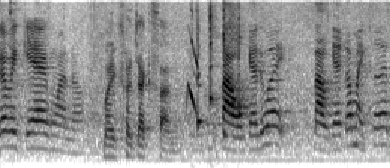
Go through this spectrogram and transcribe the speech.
ก็ไปแกล้งมันเนาะไมเคิลแจ็คสัน เต่าแกด้วย เต่าแกก็ไมเคิล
